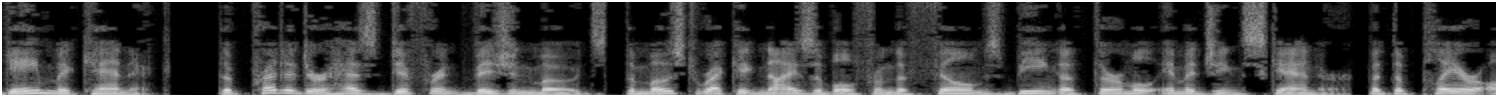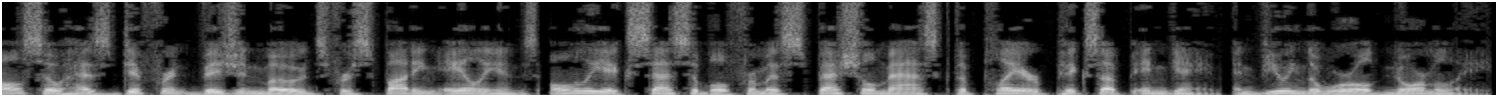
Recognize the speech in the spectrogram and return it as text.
game mechanic. The Predator has different vision modes, the most recognizable from the films being a thermal imaging scanner, but the player also has different vision modes for spotting aliens only accessible from a special mask the player picks up in-game and viewing the world normally.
